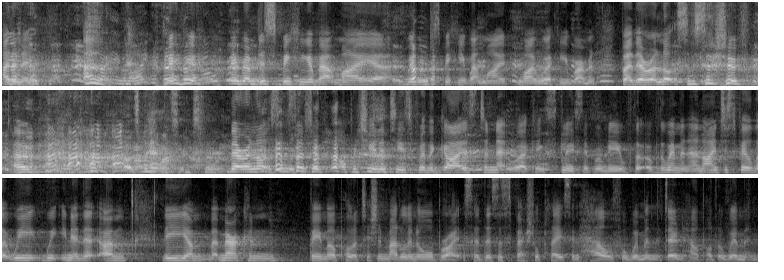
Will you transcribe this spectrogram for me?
I don't know. maybe, maybe I'm just speaking about my. Uh, maybe I'm just speaking about my, my working environment. But there are lots of sort of. Um, That's politics for you. there are lots of sort of opportunities for the guys to network exclusively of the, of the women. And I just feel that we, we you know, that, um, the um, American female politician Madeleine Albright said there's a special place in hell for women that don't help other women.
